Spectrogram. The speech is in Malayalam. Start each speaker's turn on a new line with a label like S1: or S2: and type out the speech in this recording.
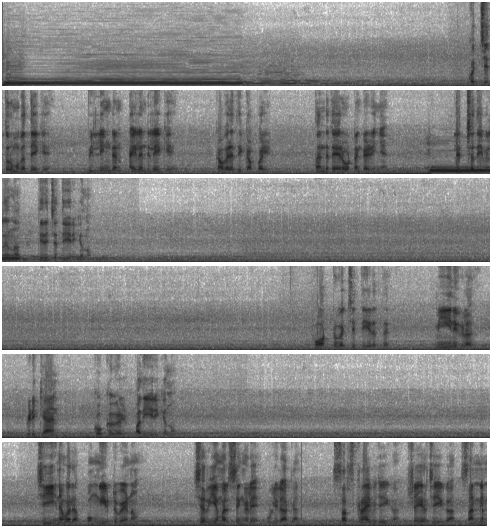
S1: കൊച്ചി തുറമുഖത്തേക്ക് വില്ലിംഗ്ടൺ ഐലൻഡിലേക്ക് കവരത്തി കപ്പൽ തന്റെ തേരോട്ടം കഴിഞ്ഞ് ലക്ഷദ്വീപിൽ നിന്ന് തിരിച്ചെത്തിയിരിക്കുന്നു. ഫോർട്ട് കൊച്ചി തീരത്ത് മീനുകൾ പിടിക്കാൻ കൊക്കുകൾ പതിയിരിക്കുന്നു. ചീനവല പൊങ്ങിയിട്ട് വേണം ചെറിയ മത്സ്യങ്ങളെ ഉള്ളിലാക്കാൻ. സബ്സ്ക്രൈബ് ചെയ്യുക ഷെയർ ചെയ്യുക സണ്ണിൻ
